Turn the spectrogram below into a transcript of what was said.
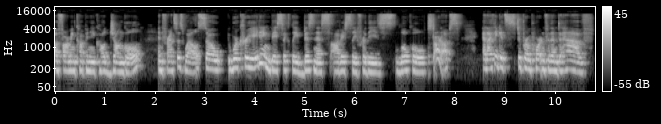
a farming company called Jungle in France as well. So we're creating basically business, obviously, for these local startups. And I think it's super important for them to have,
